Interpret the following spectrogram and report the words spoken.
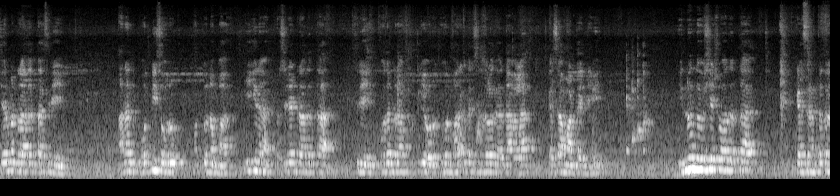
ಚೇರ್ಮನ್ರಾದಂಥ ಶ್ರೀ ಆನಂದ್ ಕೋತ್ನೀಸ್ ಅವರು ಮತ್ತು ನಮ್ಮ ಈಗಿನ ಪ್ರೆಸಿಡೆಂಟ್ರಾದಂಥ ಶ್ರೀ ಕೋದಂಡರಾಮ್ ಕುಟ್ಟಿಗೆ ಅವರು, ಇವರ ಮಾರ್ಗದರ್ಶನದೊಳಗೆ ನಾವೆಲ್ಲ ಕೆಲಸ ಮಾಡ್ತಾ ಇದ್ದೀವಿ. ಇನ್ನೊಂದು ವಿಶೇಷವಾದಂಥ ಕೆಲಸ ಅಂತಂದ್ರೆ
